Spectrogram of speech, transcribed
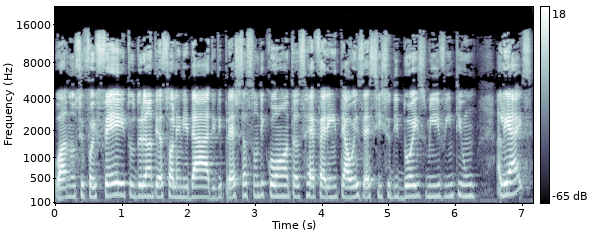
O anúncio foi feito durante a solenidade de prestação de contas referente ao exercício de 2021. Aliás,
